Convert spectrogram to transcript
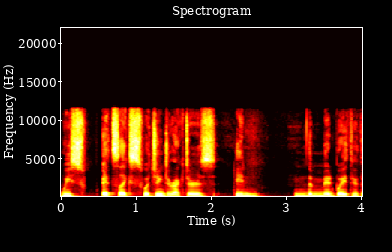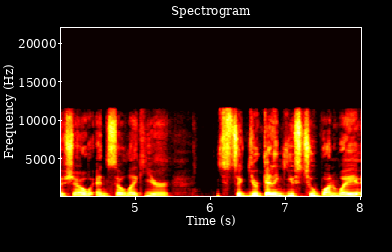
we it's like switching directors in the midway through the show and so like you're so you're getting used to one way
